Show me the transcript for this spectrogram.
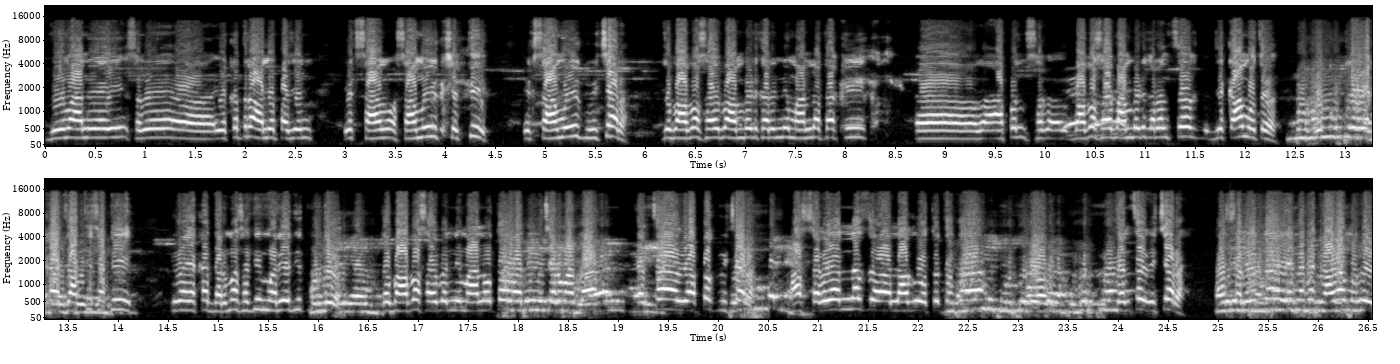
भीमा अनुयायी सगळे एकत्र आले पाहिजे. एक साम सामूहिक शक्ती एक सामूहिक विचार जो बाबासाहेब आंबेडकरांनी मानला होता की आपण सग- बाबासाहेब आंबेडकरांचं जे काम होतं कुठल्या एका जातीसाठी किंवा एका धर्मासाठी मर्यादित नव्हतं तर बाबासाहेबांनी मानवतावादी विचार मानला. त्यांचा व्यापक विचार हा सगळ्यांनाच लागू होतो. त्याचा त्यांचा विचार सगळ्यांना येणाऱ्या काळामध्ये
